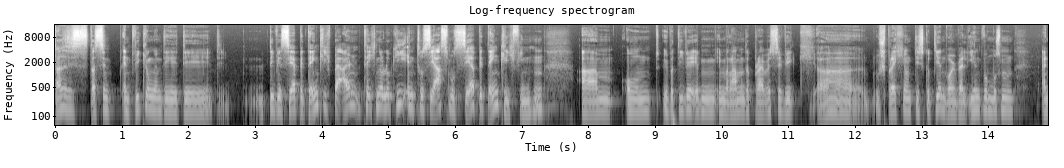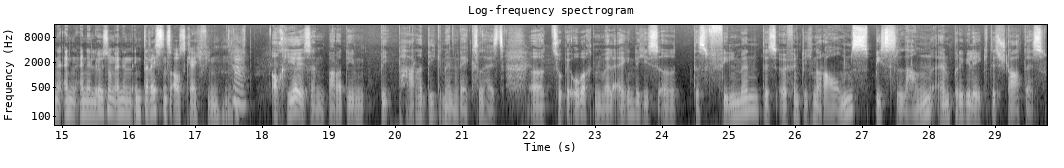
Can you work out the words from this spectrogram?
Das, ist, das sind Entwicklungen, die, die, die, die wir sehr bedenklich, bei allem Technologieenthusiasmus sehr bedenklich finden ähm, und über die wir eben im Rahmen der Privacy Week äh, sprechen und diskutieren wollen, weil irgendwo muss man eine, eine, eine Lösung, einen Interessensausgleich finden. Hm. Auch hier ist ein Paradigm, Paradigmenwechsel heißt äh, zu beobachten, weil eigentlich ist äh, das Filmen des öffentlichen Raums bislang ein Privileg des Staates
